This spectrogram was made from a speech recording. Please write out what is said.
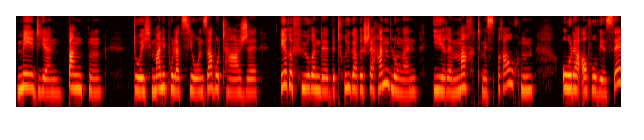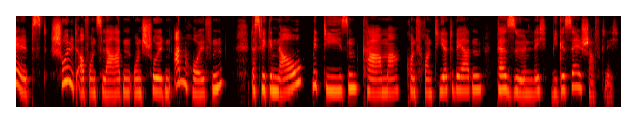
Medien, Banken durch Manipulation, Sabotage, irreführende, betrügerische Handlungen ihre Macht missbrauchen oder auch wo wir selbst Schuld auf uns laden und Schulden anhäufen, dass wir genau mit diesem Karma konfrontiert werden, persönlich wie gesellschaftlich.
